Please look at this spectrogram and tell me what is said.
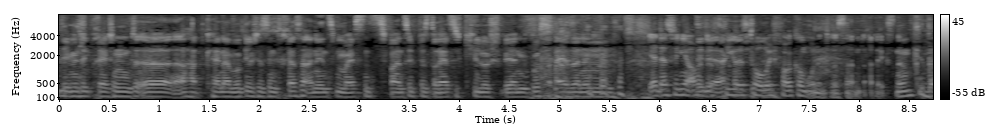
Dementsprechend äh, hat keiner wirkliches Interesse an den meistens 20 bis 30 Kilo schweren gusseisernen. Ja, deswegen auch industriehistorisch vollkommen uninteressant, Alex. Ne? Genau.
